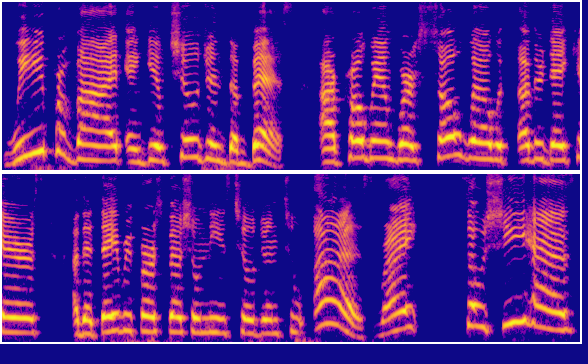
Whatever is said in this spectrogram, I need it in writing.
we provide and give children the best. Our program works so well with other daycares that they refer special needs children to us, right? So she has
